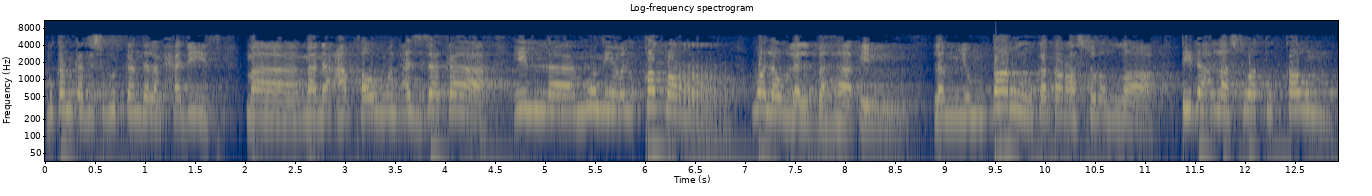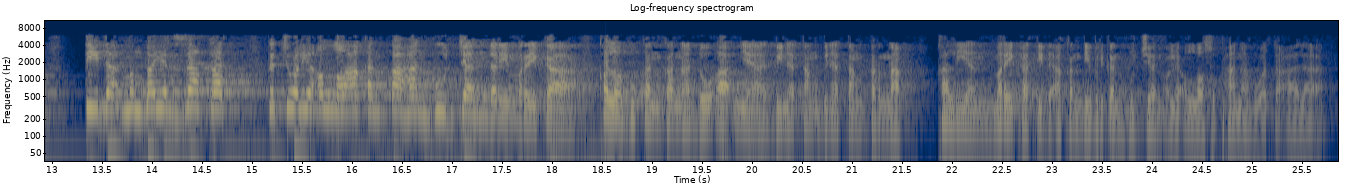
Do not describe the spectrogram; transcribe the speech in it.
Bukankah disebutkan dalam hadis, "Ma mana'a qaumun az-zakah illa muni'ul qatar walau lal bahaim." lam yumparu kata Rasulullah, tidaklah suatu kaum tidak membayar zakat kecuali Allah akan tahan hujan dari mereka kalau bukan karena doanya binatang-binatang ternak kalian mereka tidak akan diberikan hujan oleh Allah Subhanahu wa taala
